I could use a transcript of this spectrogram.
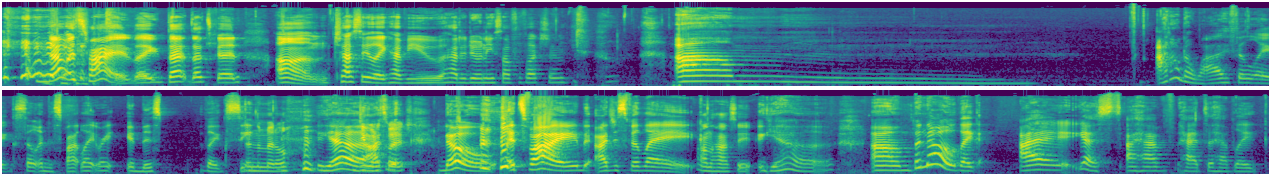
no, it's fine. Like that. That's good. Um, Chastity, like, have you had to do any self reflection? Um, I don't know why I feel like so in the spotlight right in this like seat. In the middle, yeah, Do you I feel- switch? No, it's fine. I just feel like on the hot seat. yeah, um, but no, like I yes, I have had to have like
